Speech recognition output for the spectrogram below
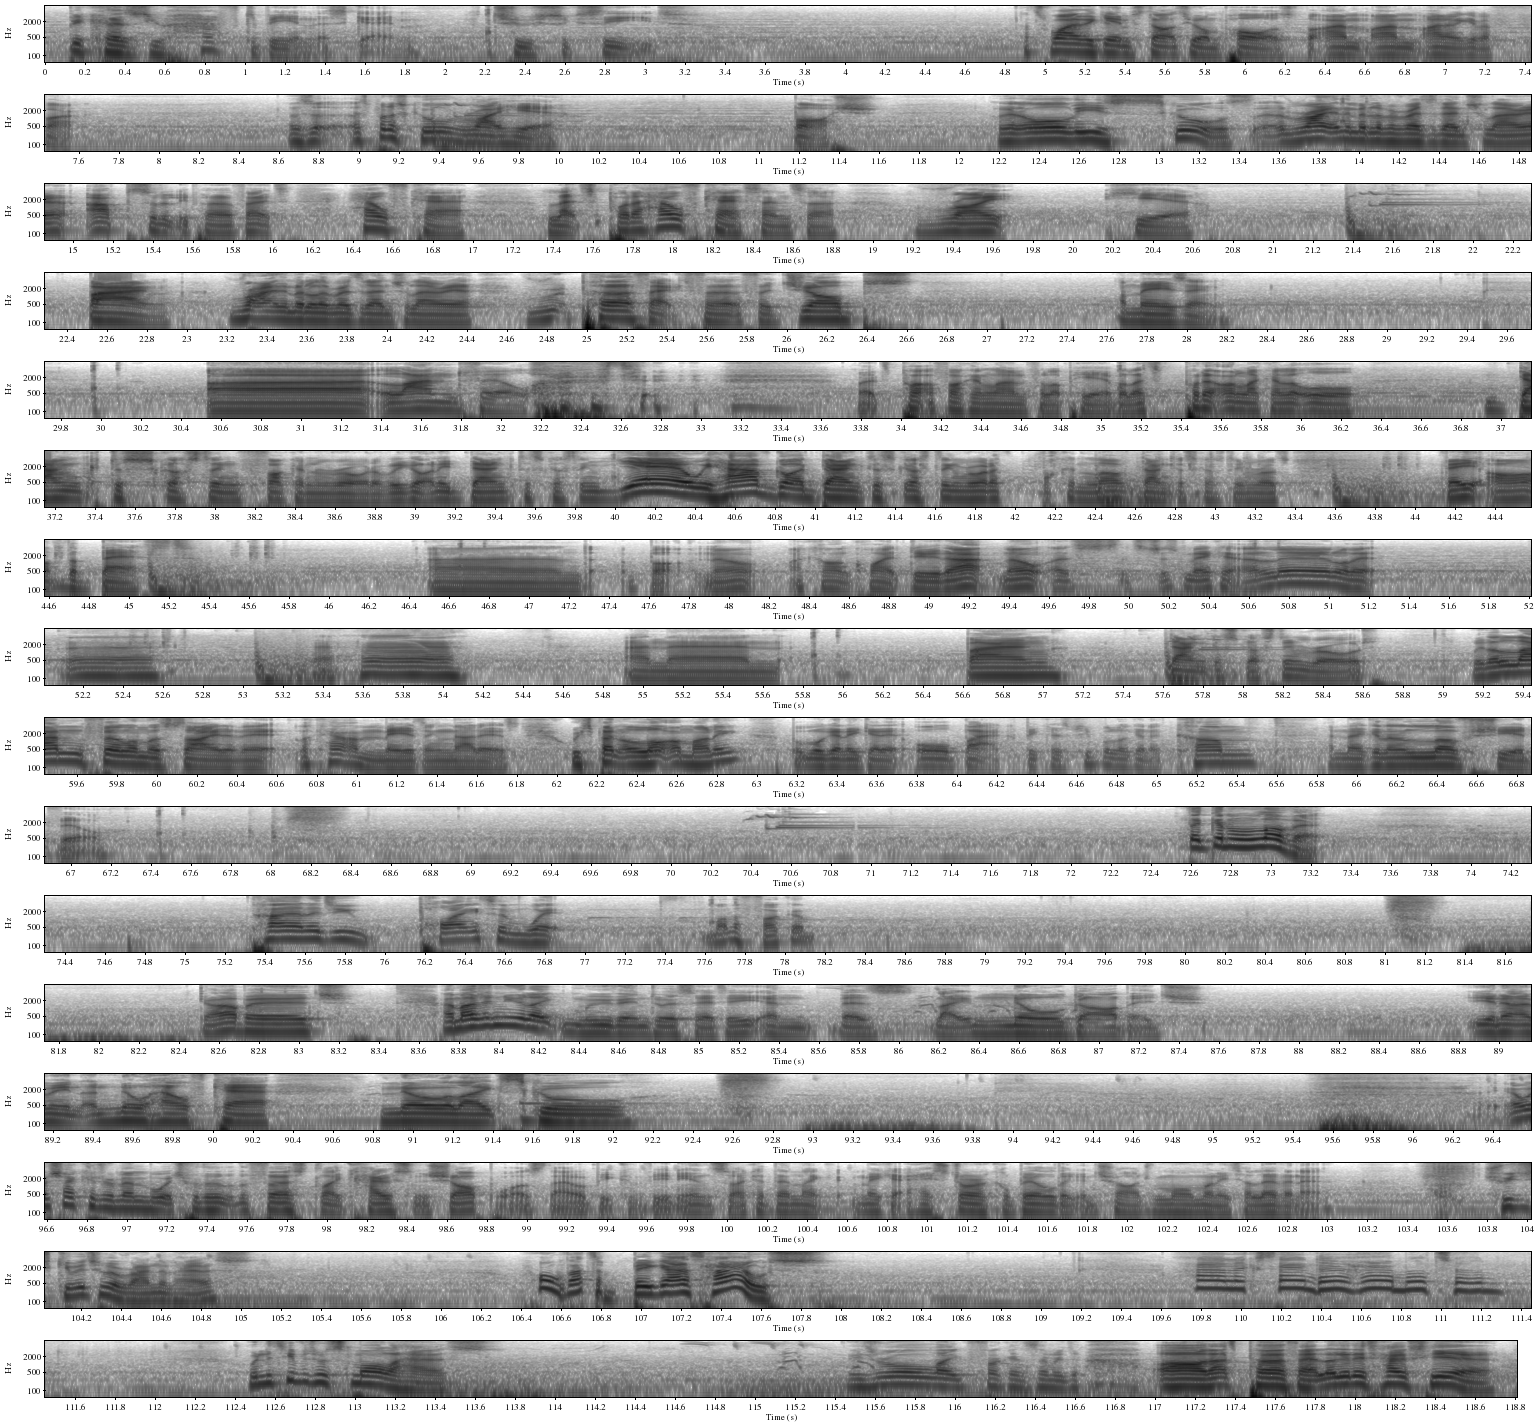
because you have to be in this game to succeed. That's why the game starts you on pause, but I'm, I'm, I don't give a fuck. Let's, let's put a school right here. Bosh. Look at all these schools, uh, right in the middle of a residential area, absolutely perfect. Healthcare, let's put a healthcare centre right here. Bang, right in the middle of a residential area, perfect for, for jobs. Amazing. Uh, landfill. let's put a fucking landfill up here, but let's put it on like a little dank, disgusting fucking road. Have we got any dank, disgusting? Yeah, we have got a dank, disgusting road. I fucking love dank, disgusting roads. They are the best. And, but, no, I can't quite do that. No, let's, let's just make it a little bit. Uh, uh -huh. And then, bang, dank, disgusting road with a landfill on the side of it. Look how amazing that is. We spent a lot of money, but we're going to get it all back because people are going to come and they're going to love Sheardville. They're going to love it. High energy plankton wait. Motherfucker. Garbage. Imagine you like move into a city and there's like no garbage you know what I mean? And no healthcare, no like school. I wish I could remember which the, the first like house and shop was. That would be convenient, so I could then like make it a historical building and charge more money to live in it. Should we just give it to a random house? Oh, that's a big ass house. Alexander Hamilton. We need to give it to a smaller house. These are all like fucking semi. Oh, that's perfect. Look at this house here.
